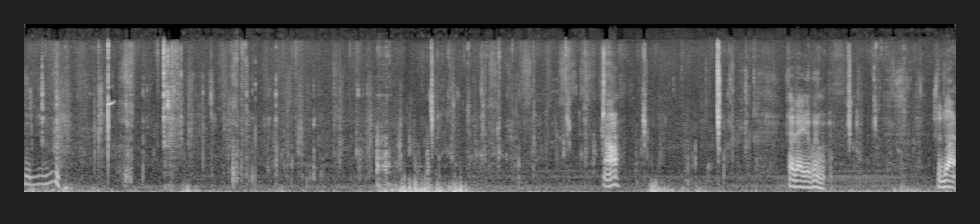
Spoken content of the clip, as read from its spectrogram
เอาจะได้อยู่เพี่งสุดยอด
